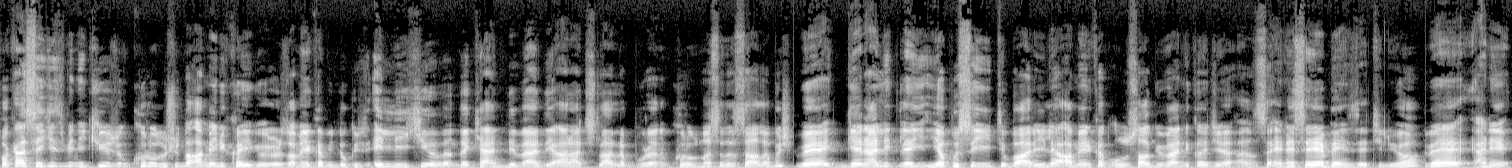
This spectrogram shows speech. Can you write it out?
Fakat 8200'ün kuruluşunda Amerika'yı görüyoruz. Amerika 1952 yılında kendi verdiği araçlarla buranın kurulmasını sağlamış ve genellikle yapısı itibariyle Amerikan Ulusal Güvenlik Ajansı NSA'ya benzetiliyor ve hani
